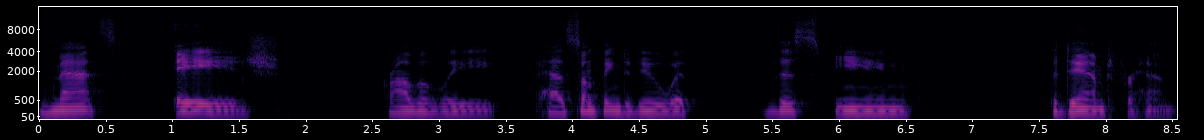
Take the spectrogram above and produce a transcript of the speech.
Matt's age probably has something to do with this being the damned for him.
